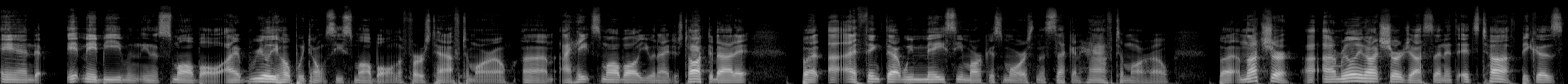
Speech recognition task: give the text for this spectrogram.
and it may be even in a small ball. I really hope we don't see small ball in the first half tomorrow. Um, I hate small ball. You and I just talked about it, but I, I think that we may see Marcus Morris in the second half tomorrow but I'm not sure. I, am really not sure, Justin. It, it's tough because,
